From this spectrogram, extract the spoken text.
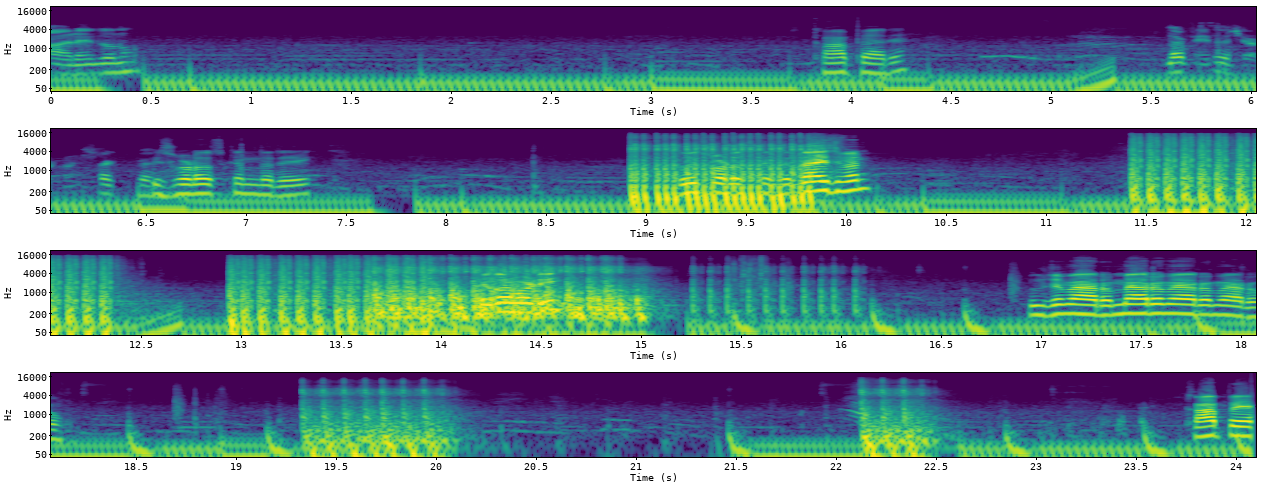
आ रहे हैं दोनों। कहाँ पे आ रहे लेफ़्ट से सेट पे स्क्वाड के अंदर एक। दो स्क्वाड के अंदर। नाइस वन एक और बड़ी। रुक जा मैं आ रहा हूँ मैं आ रहा हूँ मैं आ रहा हूँ मैं आ रहा हूँ। कहाँ पे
